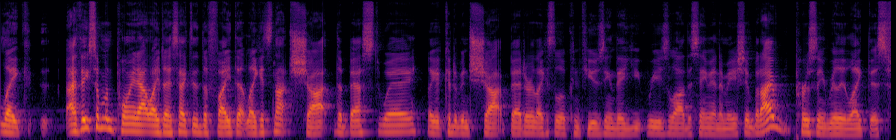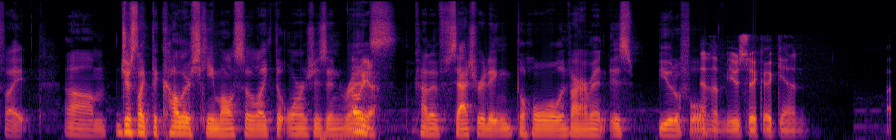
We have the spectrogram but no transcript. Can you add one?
like, I think someone pointed out, like, dissected the fight that, like, it's not shot the best way. Like, it could have been shot better. Like, it's a little confusing. They reuse a lot of the same animation, but I personally really like this fight. Um, just like the color scheme, also like the oranges and Oh, yeah. reds, kind of saturating the whole environment is beautiful. And the music again. I-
